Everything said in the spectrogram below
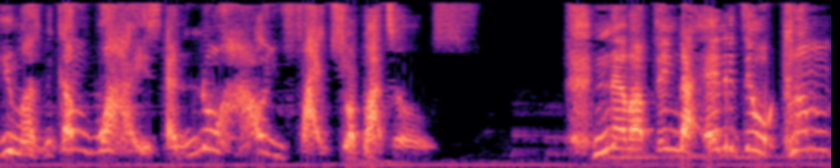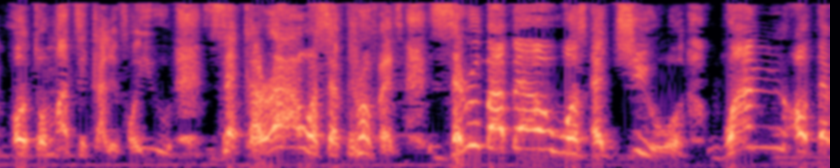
you must become wise and know how you fight your battles. Never think that anything will come automatically for you. Zechariah was a prophet. Zerubbabel was a Jew, one of the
